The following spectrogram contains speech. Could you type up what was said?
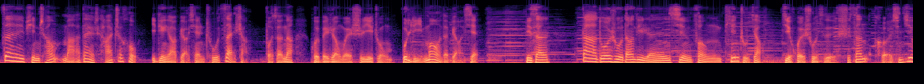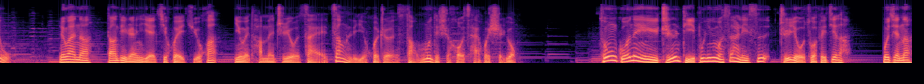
在品尝马黛茶之后，一定要表现出赞赏，否则呢会被认为是一种不礼貌的表现。第三，大多数当地人信奉天主教，忌讳数字十三和星期五。另外呢，当地人也忌讳菊花，因为他们只有在葬礼或者扫墓的时候才会使用。从国内直抵布宜诺斯艾利斯，只有坐飞机了。目前呢，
